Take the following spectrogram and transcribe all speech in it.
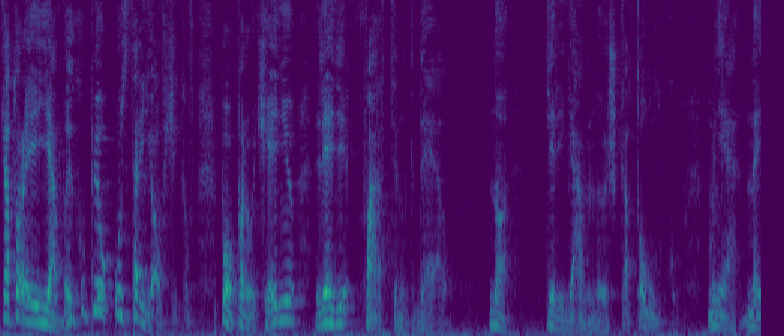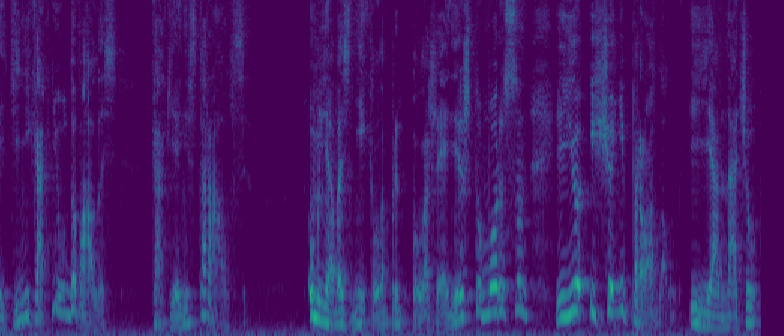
которые я выкупил у старьевщиков по поручению леди Фартингдейл. Но деревянную шкатулку мне найти никак не удавалось, как я ни старался. У меня возникло предположение, что Моррисон ее еще не продал, и я начал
